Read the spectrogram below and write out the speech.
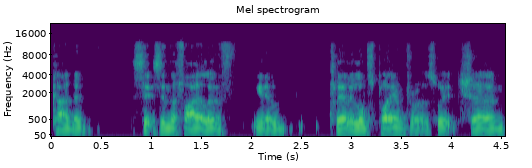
kind of sits in the file of you know clearly loves playing for us, which um,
